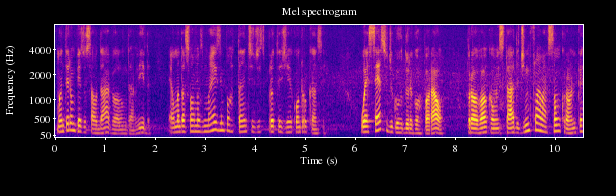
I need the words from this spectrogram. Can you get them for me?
Manter um peso saudável ao longo da vida é uma das formas mais importantes de se proteger contra o câncer. O excesso de gordura corporal provoca um estado de inflamação crônica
